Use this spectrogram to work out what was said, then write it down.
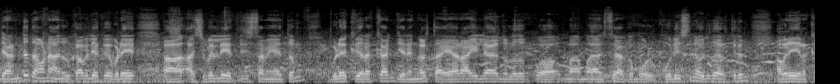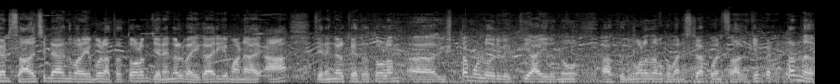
രണ്ട് തവണ അനൂർക്കാവിലേക്ക് ഇവിടെ ആ, അശ്വലിനെ എത്തിച്ച സമയത്തും ഇവിടെ ഇറക്കാൻ ജനങ്ങൾ തയ്യാറായില്ല എന്നുള്ളത് മനസ്സിലാക്കുമ്പോൾ പോലീസിന് ഒരു തരത്തിലും അവരെ ഇറക്കാൻ സാധിച്ചില്ല എന്ന് പറയുമ്പോൾ അത്രത്തോളം ജനങ്ങൾ വൈകാരികമാണ്. ആ- ജനങ്ങൾക്ക് എത്രത്തോളം ഇഷ്ടമുള്ള ഒരു വ്യക്തിയായിരുന്നു ആ കുഞ്ഞുമോളെ നമുക്ക് മനസ്സിലാക്കുവാൻ സാധിക്കും. പെട്ടെന്ന്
